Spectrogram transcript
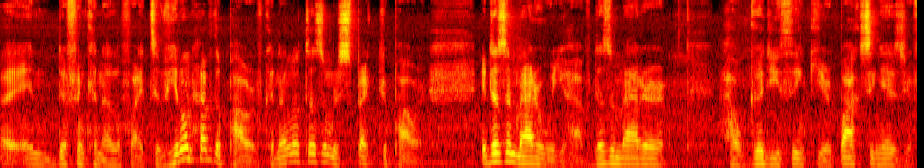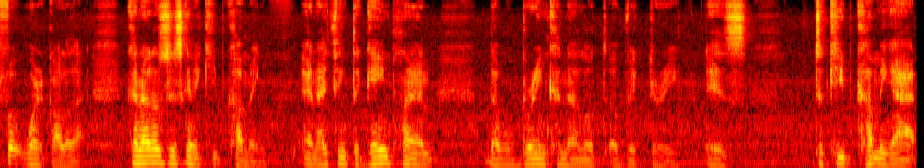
uh, in different Canelo fights, if you don't have the power, if Canelo doesn't respect your power, it doesn't matter what you have. It doesn't matter how good you think your boxing is, your footwork, all of that. Canelo's just going to keep coming. And I think the game plan that will bring Canelo a victory is to keep coming at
